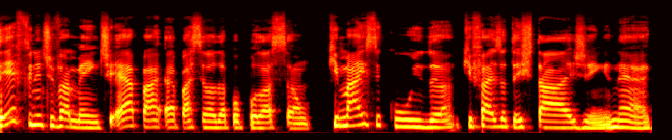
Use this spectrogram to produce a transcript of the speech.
Definitivamente é a, par, é a parcela da população que mais se cuida, que faz a testagem, né?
